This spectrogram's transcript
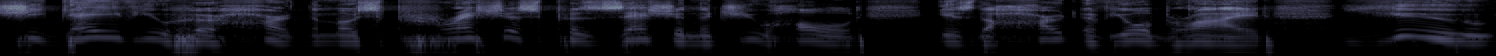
She gave you her heart. The most precious possession that you hold is the heart of your bride. You,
